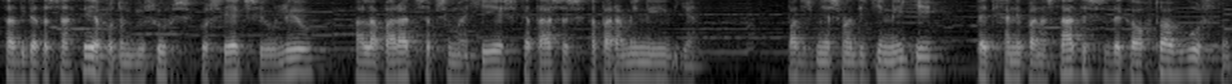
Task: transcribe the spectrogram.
θα αντικατασταθεί από τον Γιουσούφ στις 26 Ιουλίου, αλλά παρά τις αψημαχίες η κατάσταση θα παραμείνει η ίδια. Πάντως, μια σημαντική νίκη πέτυχαν οι επαναστάτες στις 18 Αυγούστου,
